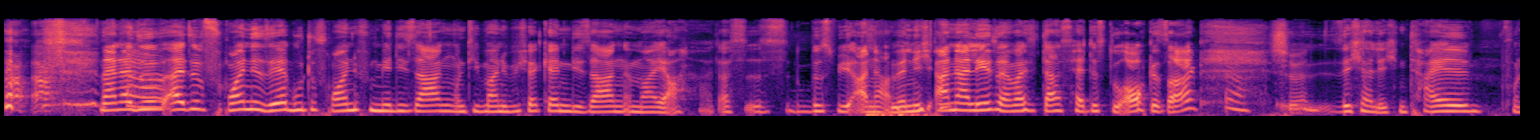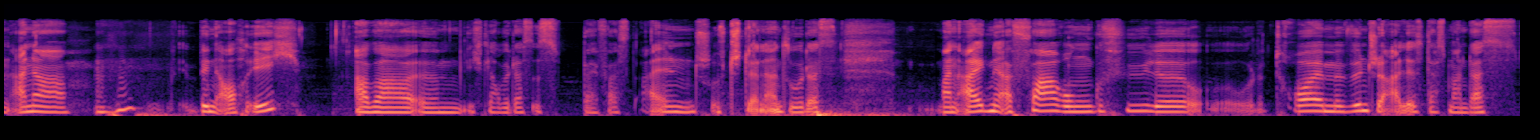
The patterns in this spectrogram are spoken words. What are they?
Nein, also, also Freunde, sehr gute Freunde von mir, die sagen, und die meine Bücher kennen, die sagen immer, ja, das ist, du bist wie Anna. Wenn ich Anna lese, dann weiß ich, das hättest du auch gesagt. Ja, schön. Sicherlich ein Teil von Anna mhm. bin auch ich. Aber ähm, ich glaube, das ist bei fast allen Schriftstellern so, dass man eigene Erfahrungen, Gefühle oder Träume, Wünsche, alles, dass man das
